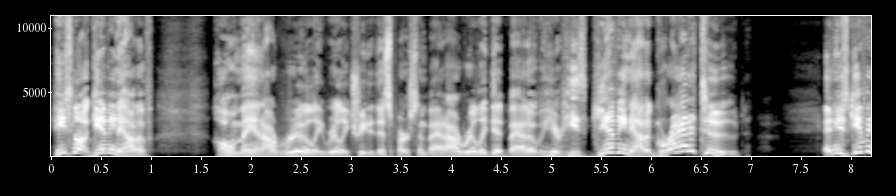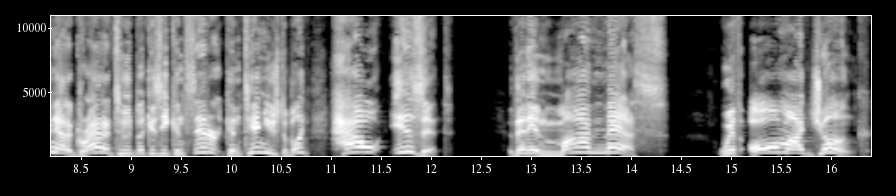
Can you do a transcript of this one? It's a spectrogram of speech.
He's not giving out of, oh man, I really, really treated this person bad. I really did bad over here. He's giving out of gratitude. And he's giving out of gratitude because he consider, continues to believe. How is it that in my mess, with all my junk,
